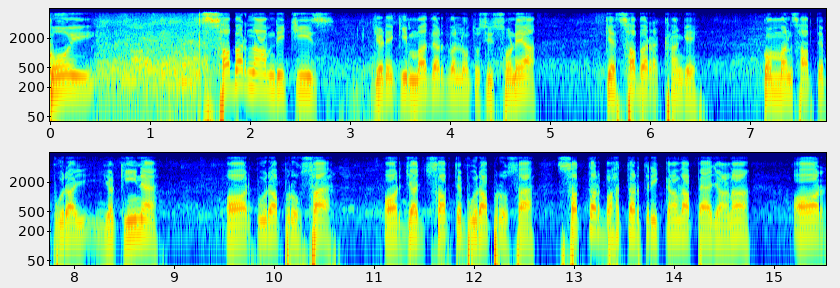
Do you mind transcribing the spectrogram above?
ਕੋਈ ਸਬਰ ਨਾਮ ਦੀ ਚੀਜ਼ ਜਿਹੜੇ ਕਿ ਮਦਰ ਵੱਲੋਂ ਤੁਸੀਂ ਸੁਣਿਆ ਕਿ ਸਬਰ ਰੱਖਾਂਗੇ। ਘੁੰਮਣ ਸਾਹਿਬ ਤੇ ਪੂਰਾ ਯਕੀਨ ਹੈ ਔਰ ਪੂਰਾ ਭਰੋਸਾ ਹੈ। ਔਰ ਜੱਜ ਸਾਹਿਬ ਤੇ ਪੂਰਾ ਭਰੋਸਾ ਹੈ। 70 72 ਤਰੀਕਾਂ ਦਾ ਪੈ ਜਾਣਾ ਔਰ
